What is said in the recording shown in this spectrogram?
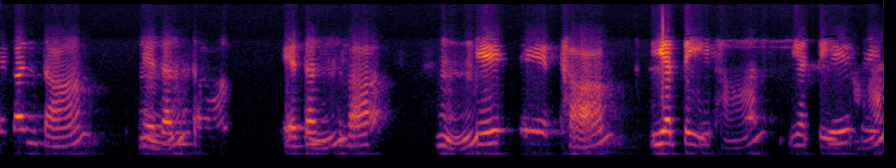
यतन्ताम्। हम्म। हम्म। एतेथां यतेथां यतेथाम्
